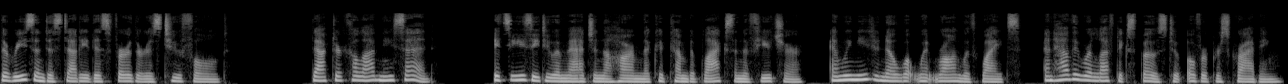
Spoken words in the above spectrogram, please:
The reason to study this further is twofold. Dr. Kolodny said, It's easy to imagine the harm that could come to blacks in the future, and we need to know what went wrong with whites, and how they were left exposed to overprescribing.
